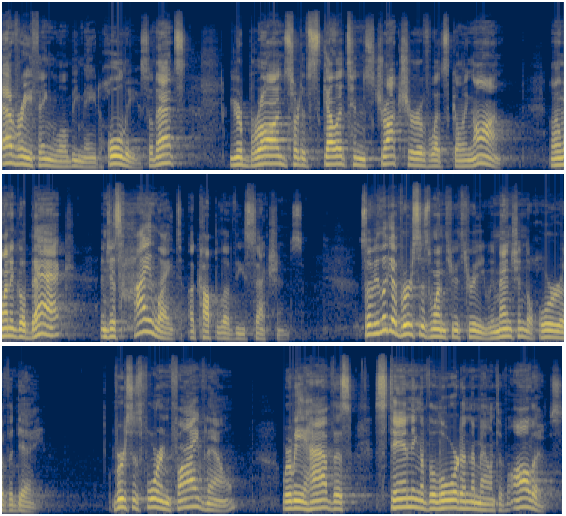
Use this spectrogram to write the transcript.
Everything will be made holy. So that's your broad sort of skeleton structure of what's going on. Now, I want to go back and just highlight a couple of these sections. So if we look at verses 1 through 3, we mentioned the horror of the day. Verses 4 and 5 now, where we have this standing of the Lord on the Mount of Olives.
